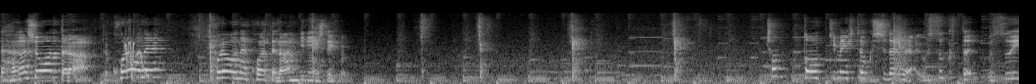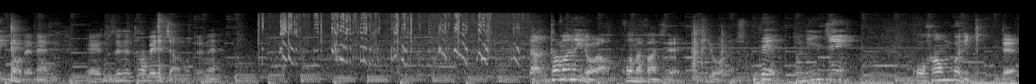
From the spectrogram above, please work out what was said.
で剥がし終わったらでこれをねこれをねこうやって乱切りにしていく。ちょっと大きめ一口大ぐらい。薄くて薄いのでね、えー、と全然食べれちゃうのでね。玉ねぎはこんな感じで切り終わりましたで人参こう半分に切って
